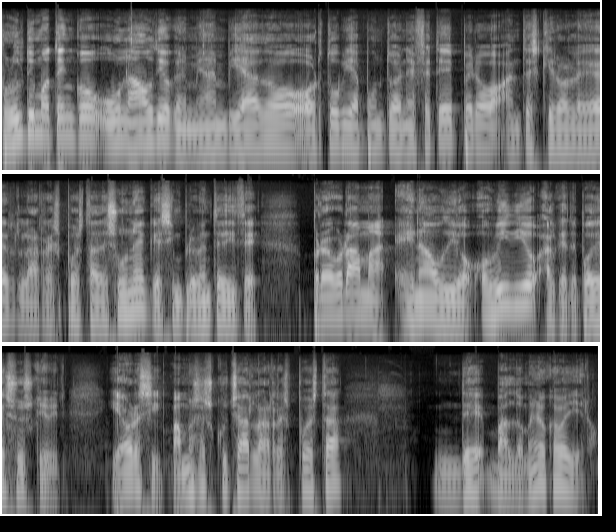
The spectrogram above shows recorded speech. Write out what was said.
por último tengo un audio que me ha enviado ortubia.nft, pero antes quiero leer la respuesta de Sune, que simplemente dice, programa en audio o vídeo al que te puedes suscribir. Y ahora sí, vamos a escuchar la respuesta de Baldomero Caballero.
